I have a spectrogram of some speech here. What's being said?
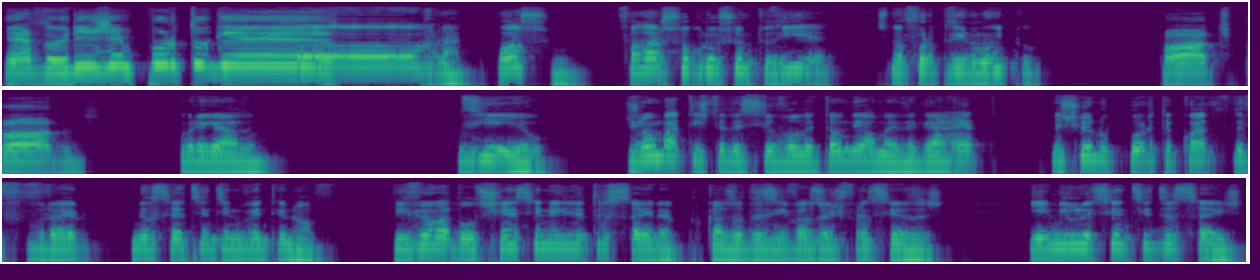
é de origem portuguesa. Oh, Renato, posso falar sobre o assunto do dia? Se não for pedir muito. Podes, podes. Obrigado. Dizia eu, João Batista da Silva Leitão de Almeida Garrett nasceu no Porto a 4 de fevereiro de 1799. Viveu a adolescência na Ilha Terceira, por causa das invasões francesas, e em 1816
